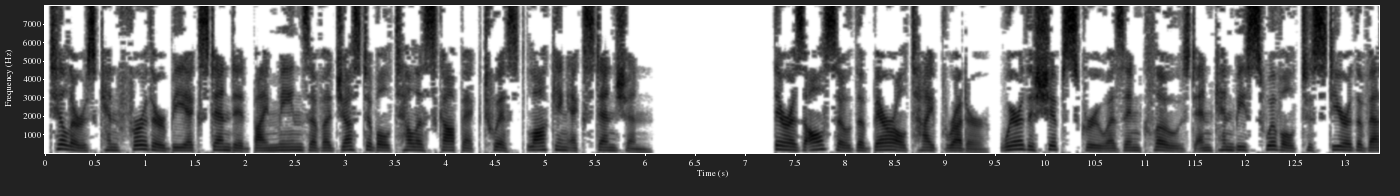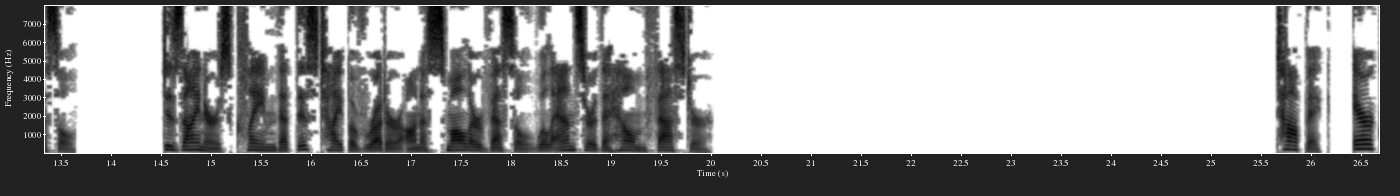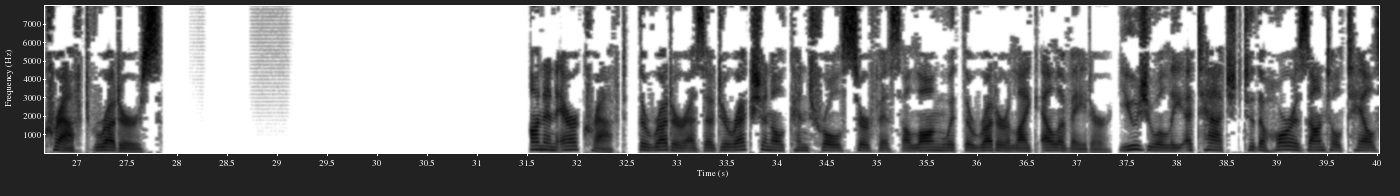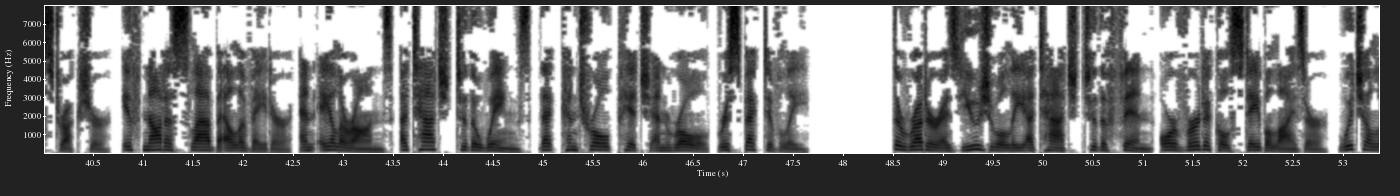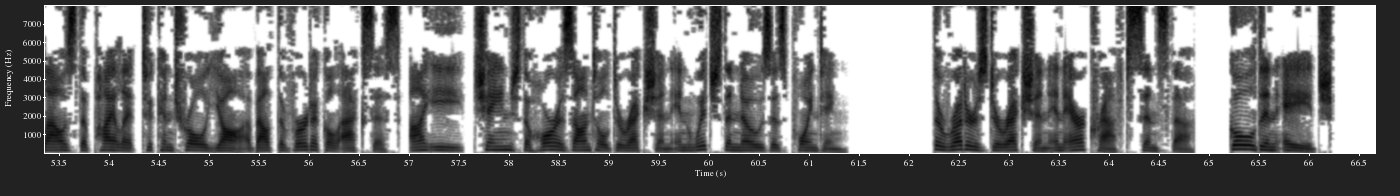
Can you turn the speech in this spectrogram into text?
Tillers can further be extended by means of adjustable telescopic twist locking extension. There is also the barrel-type rudder, where the ship's screw is enclosed and can be swiveled to steer the vessel. Designers claim that this type of rudder on a smaller vessel will answer the helm faster. Topic: Aircraft rudders. On an aircraft, the rudder is a directional control surface along with the rudder-like elevator usually attached to the horizontal tail structure, if not a slab elevator and ailerons attached to the wings that control pitch and roll, respectively. The rudder is usually attached to the fin or vertical stabilizer, which allows the pilot to control yaw about the vertical axis, i.e., change the horizontal direction in which the nose is pointing. The rudder's direction in aircraft since the «Golden Age»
